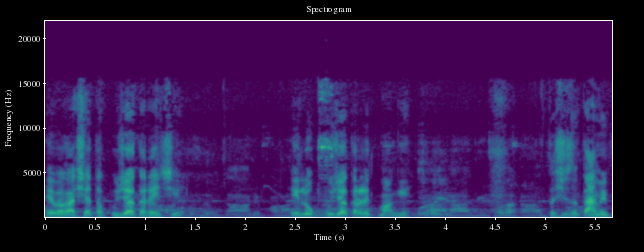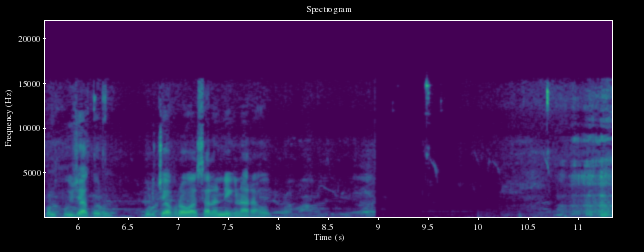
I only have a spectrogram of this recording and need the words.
हे बघा अशी आता पूजा करायची. हे लोक पूजा करायला मागे. तशीच आता आम्ही पण पूजा करून पुढच्या प्रवासाला निघणार आहोत हं.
